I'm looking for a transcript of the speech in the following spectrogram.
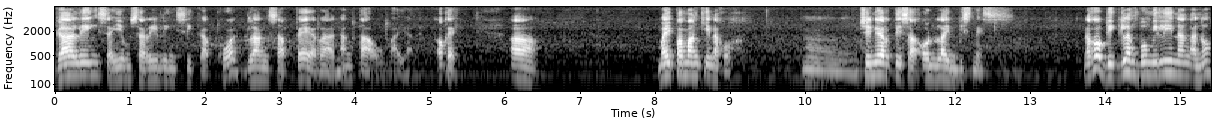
galing sa iyong sariling sikap. Huwag lang sa pera ng taong bayan. Okay. Ah, may pamangkin ako. Hmm, sinerte sa online business. Nako, biglang bumili ng ano,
